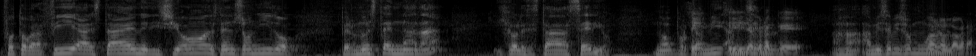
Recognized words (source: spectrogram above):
fotografía, está en edición, está en sonido, pero no está en nada. Híjoles, está serio, ¿no? Porque Sí, a mí, a mí yo se creo me- que Ajá, a mí se me hizo muy, no lo logra.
